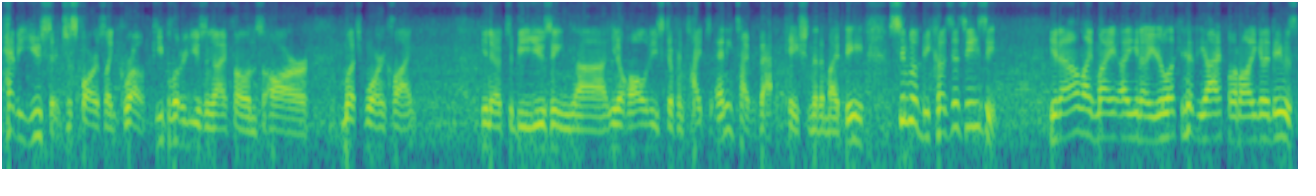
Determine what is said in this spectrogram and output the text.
heavy usage as far as like growth. People that are using iPhones are much more inclined you know, to be using, uh, you know, all of these different types, any type of application that it might be, simply because it's easy. You know, like my, uh, you know, you're looking at the iPhone, all you got to do is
